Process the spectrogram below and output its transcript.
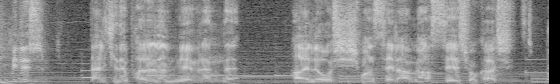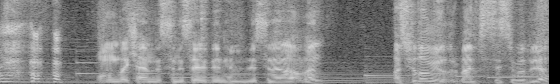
Kim bilir? Belki de paralel bir evrende hala o şişman Selami Asya'ya çok aşıktır. Onun da kendisini sevdiğini bilmesine rağmen açılamıyordur. Belki sesimi duyar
